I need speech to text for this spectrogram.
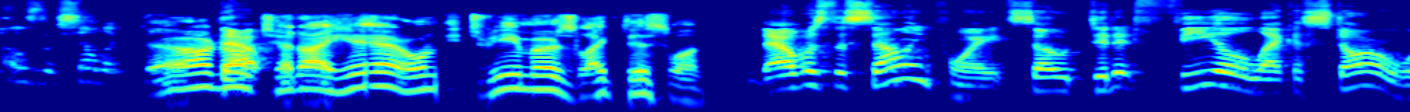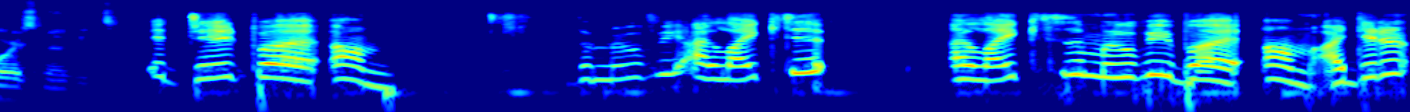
That was their selling. point. There are no That- Jedi here, only dreamers like this one. That was the selling point. So did it feel like a Star Wars movie? to It did, but um, the movie I liked it. I liked the movie, but um, I didn't.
